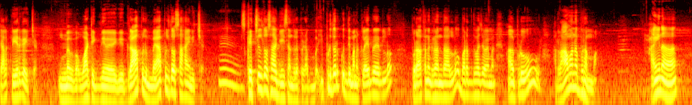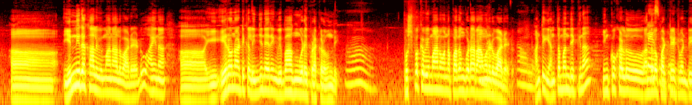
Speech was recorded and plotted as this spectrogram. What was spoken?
చాలా క్లియర్గా ఇచ్చాడు. వాటి గ్రాఫులు మ్యాపులతో సహా ఆయన ఇచ్చాడు. స్కెచ్లతో సహా గీసి అందులో ఇప్పుడు దొరుకుద్ది మనకు లైబ్రరీలో పురాతన గ్రంథాల్లో భరద్వాజ ఇప్పుడు రావణ బ్రహ్మ. ఆయన ఎన్ని రకాల విమానాలు వాడాడు? ఆయన ఈ ఏరోనాటికల్ ఇంజనీరింగ్ విభాగం కూడా ఇప్పుడు అక్కడ ఉంది. పుష్పక విమానం అన్న పదం కూడా రావణుడు వాడాడు. అంటే ఎంతమంది ఎక్కినా ఇంకొకళ్ళు అందులో పట్టేటువంటి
